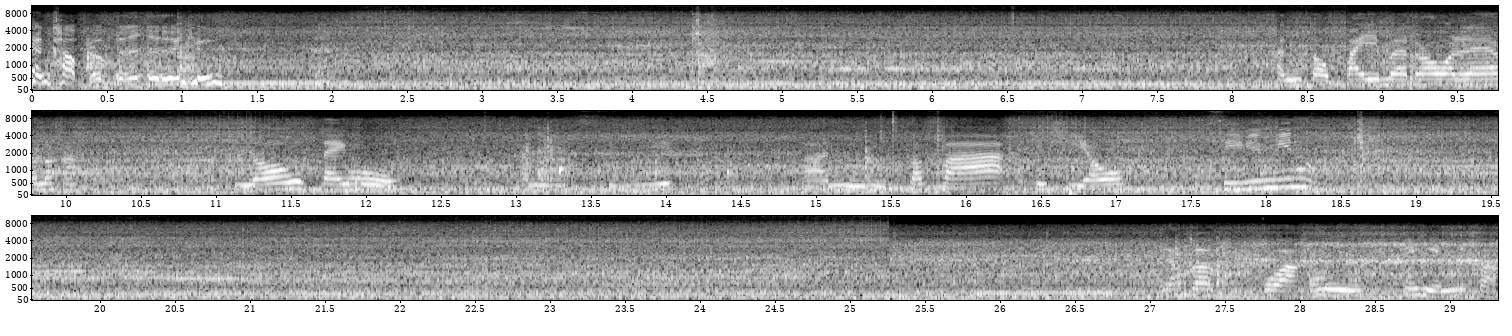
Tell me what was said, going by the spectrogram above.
ยังขับแบบเออเอออยู่คันต่อไปมารอแล้วนะคะ น้องแตงโมคันสีอันฟ้าฟ้าเขียวสีมิ้นมิ้นท์แล้ว กวากมือให้เห็นหรือเปล่า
